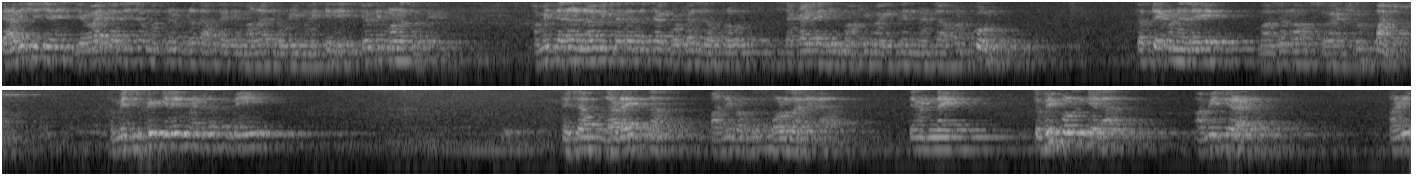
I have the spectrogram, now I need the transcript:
त्याविषयी जे जेवायच्या आधी जो मंत्रण म्हणत आपल्या ते मला तेवढी माहिती नाही तेव्हा ते म्हणत होते. आम्ही त्यांना न विचारता त्यांच्या गोठ्यात जपलो सकाळी त्यांची माफी मागितली आणि म्हटलं आपण कोण? तर ते म्हणाले माझं नाव सोयांशू पान तर मी चुकी केली म्हटलं तुम्ही त्याच्या लढाईत ना पाणी बघून पळून आलेले आहात. ते म्हणत नाही तुम्ही पळून गेला आम्ही इथे राहिलो. आणि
